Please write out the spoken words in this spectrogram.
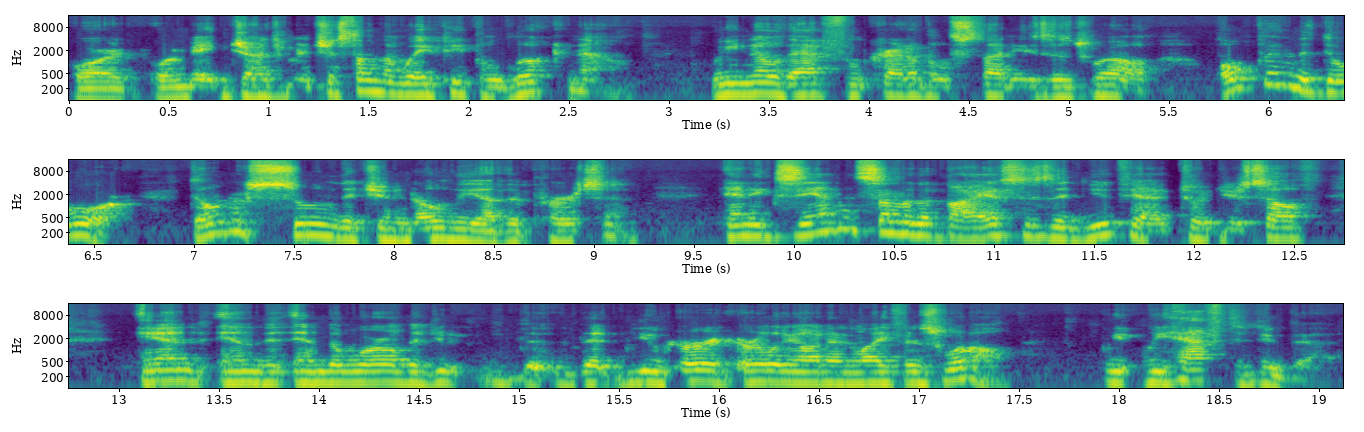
or or make judgment just on the way people look now. We know that from credible studies as well open the door. Don't assume that you know the other person and examine some of the biases that you've had toward yourself and and the, the world that you that you heard early on in life as well. We, we have to do that,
